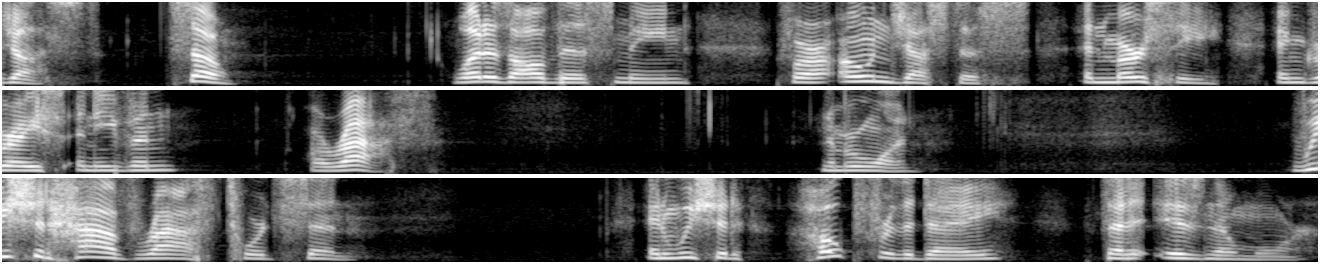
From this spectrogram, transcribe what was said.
just. So, what does all this mean for our own justice and mercy and grace and even our wrath? Number one, we should have wrath towards sin. And we should hope for the day that it is no more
